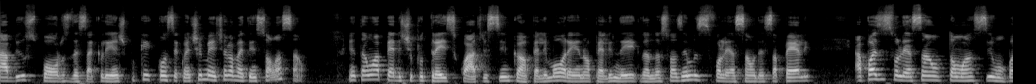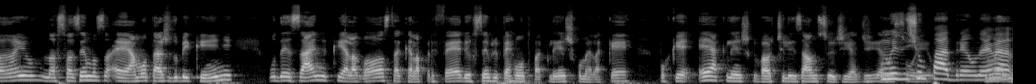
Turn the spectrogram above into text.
abrir os poros dessa cliente, porque, consequentemente, ela vai ter insolação. Então, a pele tipo 3, 4 e 5, que é uma pele morena, uma pele negra, nós fazemos esfoliação dessa pele. Após a esfoliação, toma-se um banho, nós fazemos é, a montagem do biquíni, o design que ela gosta, que ela prefere. Eu sempre pergunto para a cliente como ela quer, porque é a cliente que vai utilizar no seu dia a dia. Não sou existe um eu. padrão, né? Não é, O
